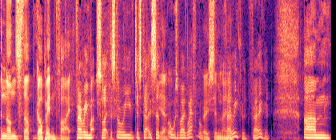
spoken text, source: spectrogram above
a non-stop gobbin fight. Very much like the story you've just. done. It's a Yeah. autobiographical. Very similar, yeah. Very good. Very good. Um,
